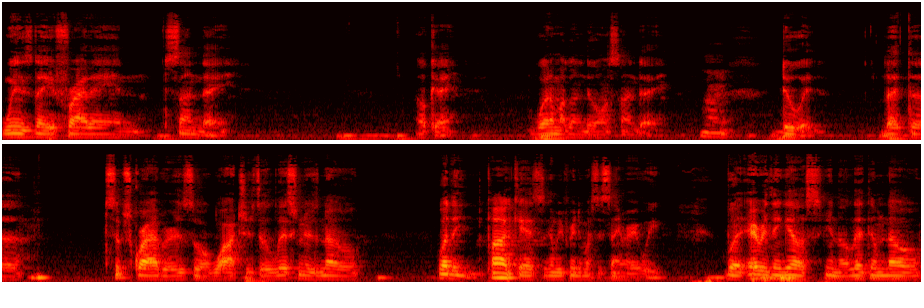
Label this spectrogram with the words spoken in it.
Wednesday, Friday, and Sunday. Okay, what am I gonna do on Sunday? Right. do it. Let the subscribers or watchers or listeners know. Well, the podcast is going to be pretty much the same every week, but everything else, you know, let them know.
